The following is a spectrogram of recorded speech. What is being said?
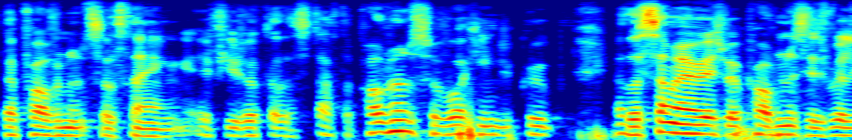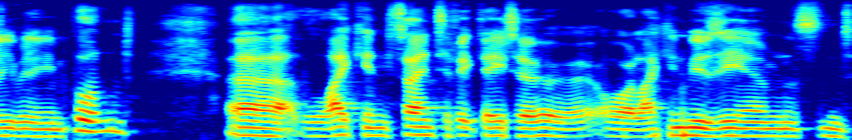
the provenance of thing. If you look at the stuff, the provenance of working group, know, there's some areas where provenance is really, really important, uh, like in scientific data or like in museums and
